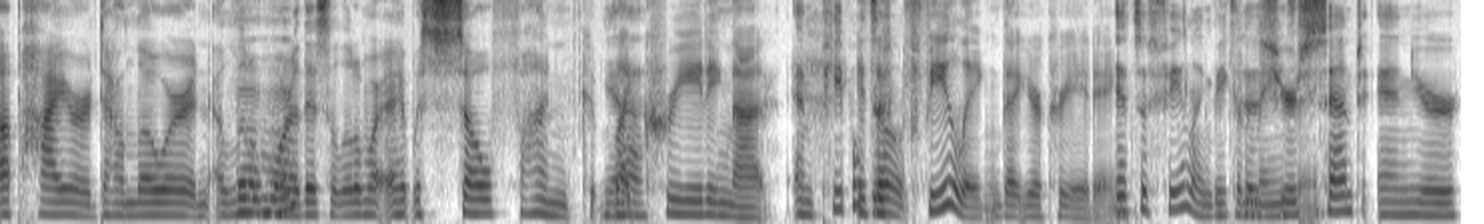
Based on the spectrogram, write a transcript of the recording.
up higher, down lower, and a little mm-hmm. more of this, a little more. It was so fun, Yeah. like creating that. And people It's a don't. feeling that you're creating. it's a feeling because your scent and your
